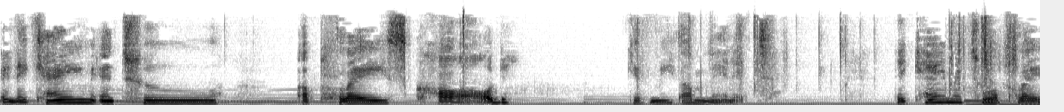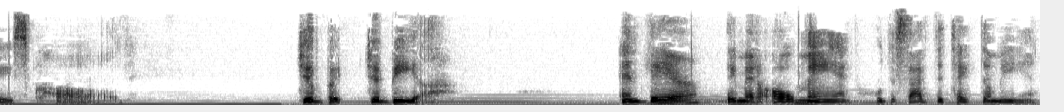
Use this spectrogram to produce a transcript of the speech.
And they came into a place called, give me a minute they came into a place called Gibeah. And there they met an old man who decided to take them in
